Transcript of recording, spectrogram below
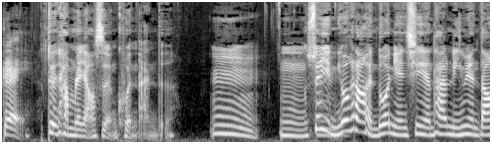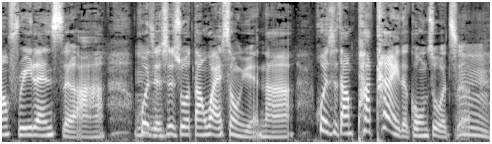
对，对他们来讲是很困难的。嗯。嗯，所以你会看到很多年轻人，他宁愿当 freelancer 啊，或者是说当外送员呐，或者是当 part time 的工作者。嗯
